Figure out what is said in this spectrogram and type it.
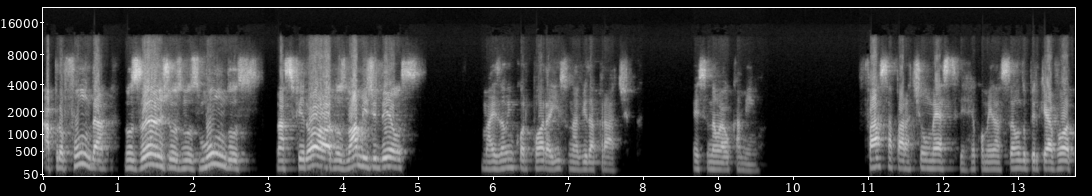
aprofunda nos anjos, nos mundos, nas firó, nos nomes de Deus, mas não incorpora isso na vida prática. Esse não é o caminho. Faça para ti um mestre, recomendação do Pirkei Avot,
